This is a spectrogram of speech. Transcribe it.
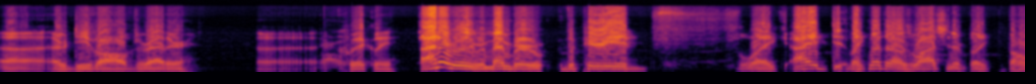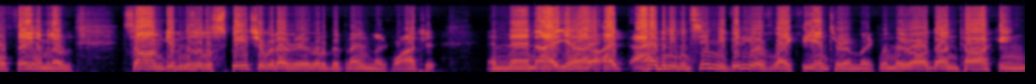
uh or devolved rather uh Right. quickly. I don't really remember the period like I did like not that I was watching it like the whole thing. I mean I was, saw him giving his little speech or whatever a little bit but I didn't like watch it. And then I you know I I haven't even seen any video of like the interim like when they're all done talking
